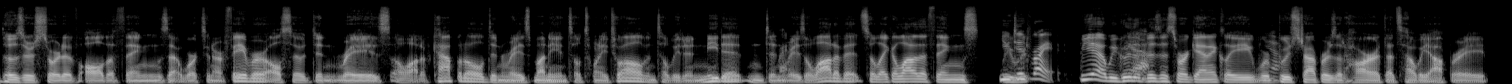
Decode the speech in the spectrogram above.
those are sort of all the things that worked in our favor. Also, didn't raise a lot of capital. Didn't raise money until 2012, until we didn't need it, and didn't Right. raise a lot of it. So like a lot of the things you did re- right. yeah, we grew Yeah. the business organically. We're Yeah. bootstrappers at heart. That's how we operate.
